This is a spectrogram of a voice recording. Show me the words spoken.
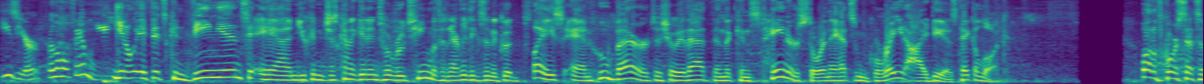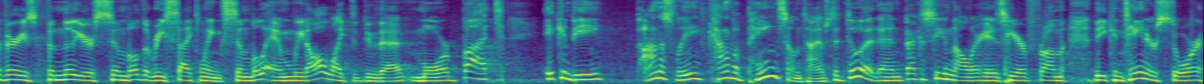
easier for the whole family. You know, if it's convenient and you can just kind of get into a routine with it and everything's in a good place, and who better to show you that than the container store? And they had some great ideas. Take a look. Well, of course, that's a very familiar symbol, the recycling symbol, and we'd all like to do that more, but it can be honestly kind of a pain sometimes to do it. And Becca Siegenthaler is here from the container store,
